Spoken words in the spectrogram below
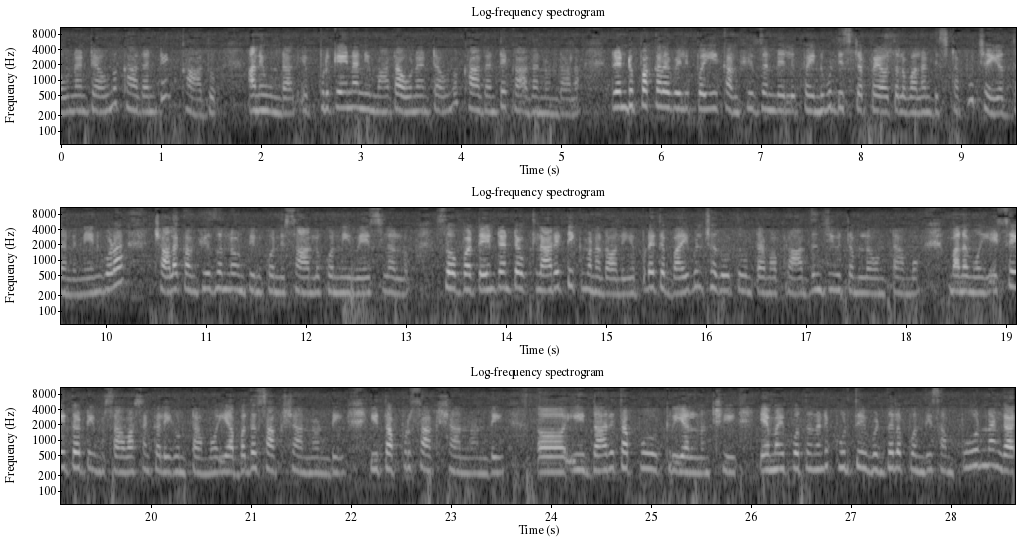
అవునంటే అవును కాదంటే కాదు అని ఉండాలి. ఎప్పటికైనా నీ మాట అవునంటే అవును కాదంటే కాదని ఉండాలి. రెండు పక్కల వెళ్ళిపోయి కన్ఫ్యూజన్ వెళ్ళిపోయి నువ్వు డిస్టర్బ్ అయ్యి అవతల వాళ్ళని డిస్టర్బ్ చేయొద్దండి. నేను కూడా చాలా కన్ఫ్యూజన్లో ఉంటుంది కొన్నిసార్లు కొన్ని వేస్లలో సో బట్ ఏంటంటే ఒక క్లారిటీకి మనం రావాలి. ఎప్పుడైతే బైబిల్ చదువుతూ ఉంటామో ప్రార్థన జీవితంలో ఉంటామో మనము ఎస్ఐ తోటి సావాసం కలిగి ఉంటామో ఈ అబద్ధ సాక్ష్యాల నుండి ఈ తప్పుడు సాక్ష్యాల నుండి ఈ దారి తప్పు క్రియల నుంచి ఏమైపోతుందంటే పూర్తి విడుదల పొంది పూర్ణంగా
